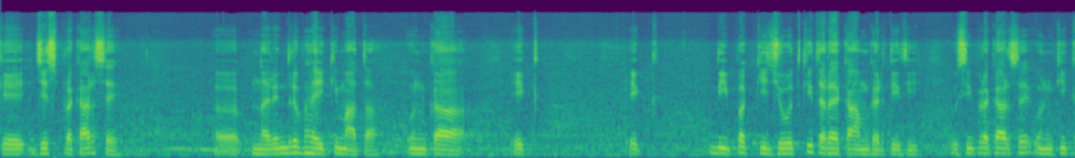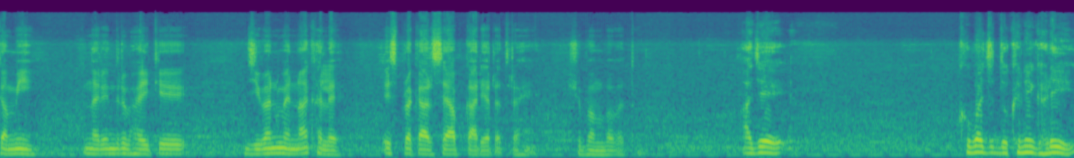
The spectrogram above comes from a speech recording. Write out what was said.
कि जिस प्रकार से नरेंद्र भाई की माता उनका एक एक दीपक की ज्योत की तरह काम करती थी उसी प्रकार से उनकी कमी नरेंद्र भाई के जीवन में न खले इस प्रकार से आप कार्यरत रहें शुभम भवतु આજે ખૂબ જ દુઃખની ઘડી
